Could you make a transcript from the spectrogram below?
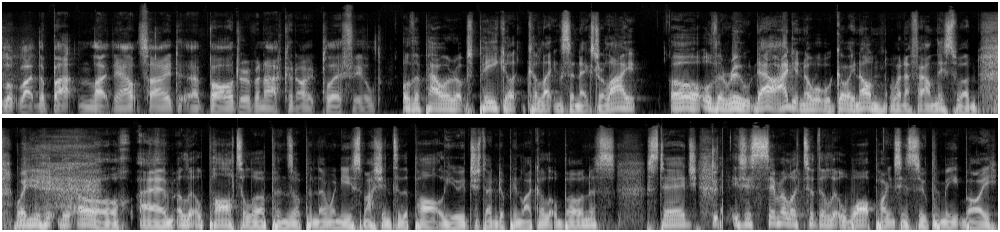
look like the bat and like the outside uh, border of an Arkanoid playfield. other power ups. P co- collects an extra light. Oh, other route. Now I didn't know what was going on when I found this one. When you hit the O, um, a little portal opens up, and then when you smash into the portal, you just end up in like a little bonus stage. this is similar to the little warp points in Super Meat Boy.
